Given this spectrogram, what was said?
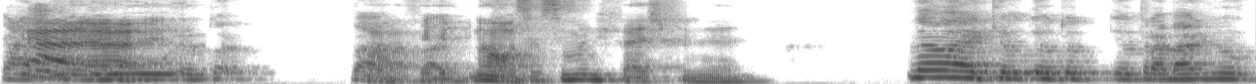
Cara, eu, eu, tô... fala, Felipe. vai. Não, você se manifesta primeiro. Não, é que eu, eu, tô- eu trabalho no-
